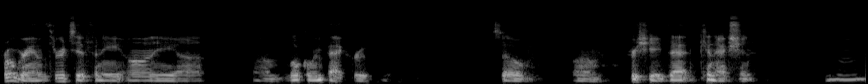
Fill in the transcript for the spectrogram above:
program through Tiffany on a uh, um, local impact group. So um, appreciate that connection. Mm -hmm.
